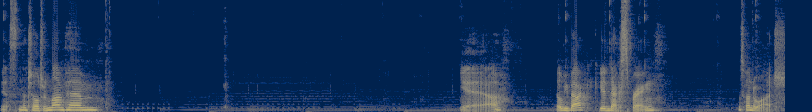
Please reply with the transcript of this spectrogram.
Yes, and the children love him. Yeah. He'll be back next spring. It was fun to watch.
